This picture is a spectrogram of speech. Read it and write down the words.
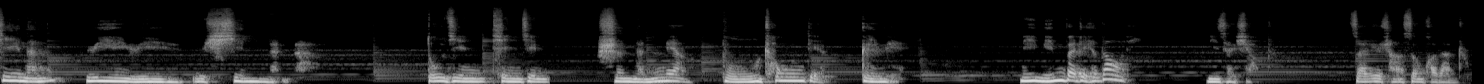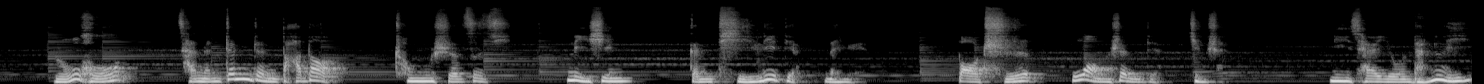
体能源源于心能啊！读经听经是能量补充的根源。你明白这些道理，你才晓得在日常生活当中如何才能真正达到充实自己内心跟体力的能源，保持旺盛的精神，你才有能力。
